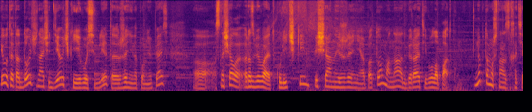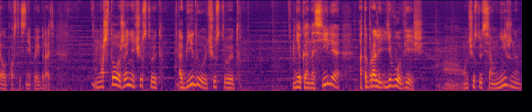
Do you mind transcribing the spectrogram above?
И вот эта дочь, значит, девочка, ей 8 лет, а Жене, напомню, 5, э, сначала разбивает кулички песчаные Жени, а потом она отбирает его лопатку. Ну, потому что она захотела просто с ней поиграть. На что Женя чувствует обиду, чувствует некое насилие, отобрали его вещь. А, он чувствует себя униженным,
